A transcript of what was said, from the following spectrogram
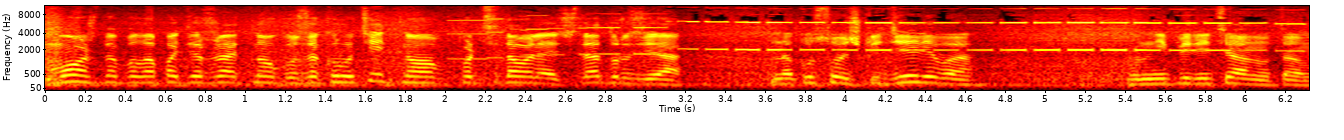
Можно было подержать ногу, закрутить, но представляете, да, друзья, на кусочке дерева не перетянут там.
